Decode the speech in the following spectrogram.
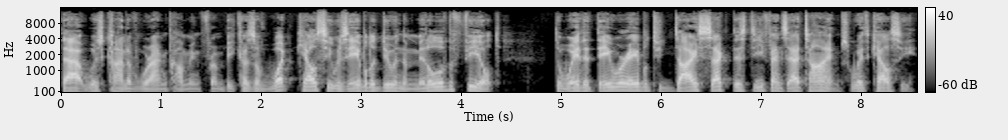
That was kind of where I'm coming from because of what Kelce was able to do in the middle of the field. The way that they were able to dissect this defense at times with Kelce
